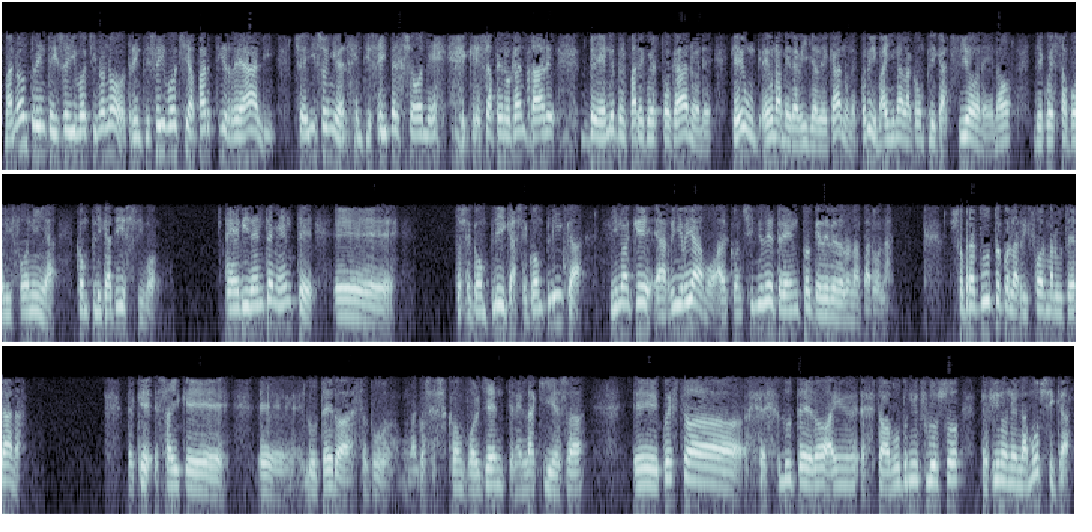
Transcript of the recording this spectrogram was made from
ma non 36 voci, no, no, 36 voci a parti reali, cioè io sogno 26 persone che sappiano cantare bene per fare questo canone, che è, un, è una meraviglia del canone, però immagina la complicazione no, di questa polifonia, complicatissimo. E evidentemente eh, si complica, si complica, fino a che arriviamo al Concilio di Trento che deve dare una parola, soprattutto con la riforma luterana perché sai che eh, Lutero ha stato una cosa sconvolgente nella Chiesa e questo Lutero ha, ha avuto un influsso perfino nella musica,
